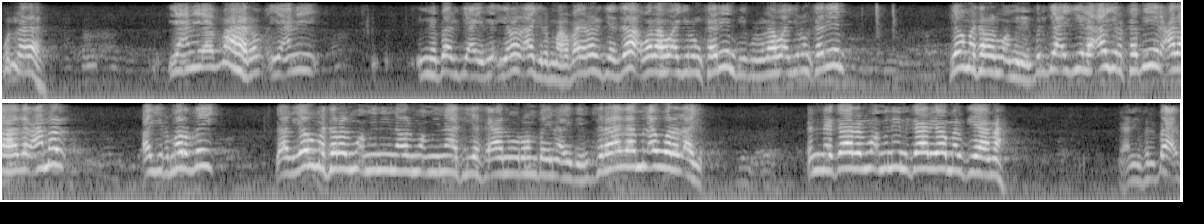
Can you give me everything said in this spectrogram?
ولا إيه؟ يعني الظاهر يعني إنه برجع يرى الأجر ما هو بيرى الجزاء وله أجر كريم بيقولوا له أجر كريم. يوم ترى المؤمنين برجع يجي له أجر كبير على هذا العمل أجر مرضي. قال يوم ترى المؤمنين والمؤمنات يسعى نورهم بين أيديهم. بصير هذا من أول الأجر. إنه قال المؤمنين قال يوم القيامة. يعني في البعث.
